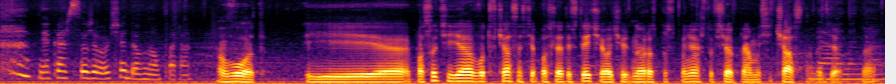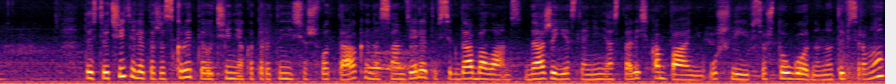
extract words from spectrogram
Мне кажется, уже вообще давно пора. Вот. И по сути я вот в частности после этой встречи в очередной раз просто понял, что все прямо сейчас надо делать. Да, то есть учитель это же скрытое учение, которое ты несешь вот так, и на самом деле это всегда баланс. Даже если они не остались в компании, ушли, все что угодно, но ты все равно,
